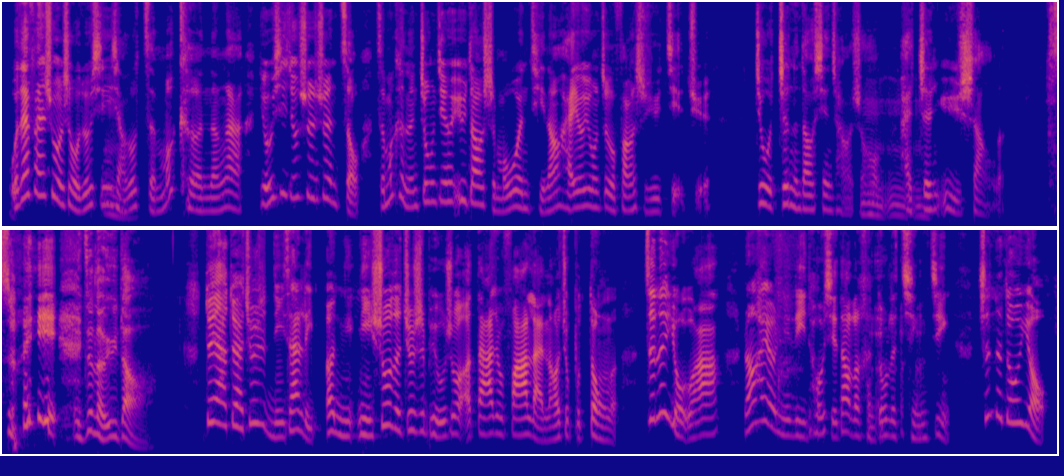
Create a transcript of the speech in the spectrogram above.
我在翻书的时候，我就心里想说，怎么可能啊？游戏就顺顺走，怎么可能中间会遇到什么问题，然后还要用这个方式去解决？结果真的到现场的时候，还真遇上了。所以你真的遇到？对啊，对啊，就是你在里呃，你你说的就是，比如说呃，大家就发懒，然后就不动了，真的有啊。然后还有你里头写到了很多的情境，真的都有。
